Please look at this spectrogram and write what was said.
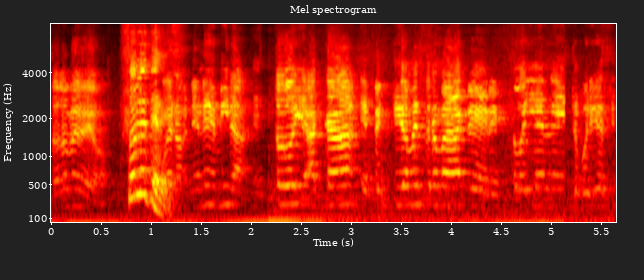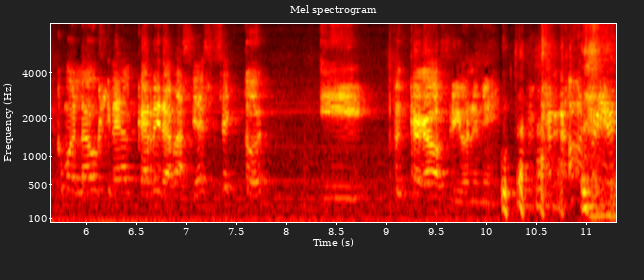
Solo me veo. Solo te ves. Bueno, nene, mira, estoy acá, efectivamente no me vas a creer, estoy en, eh, te podría decir como el lado general carrera, hacia ese sector, y estoy cagado frío, nene. Estoy cagado frío,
